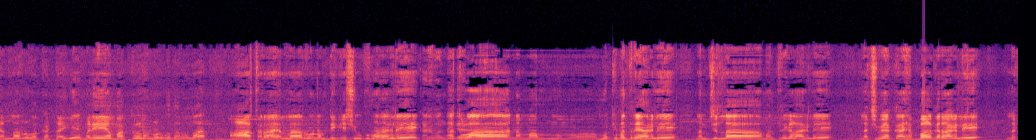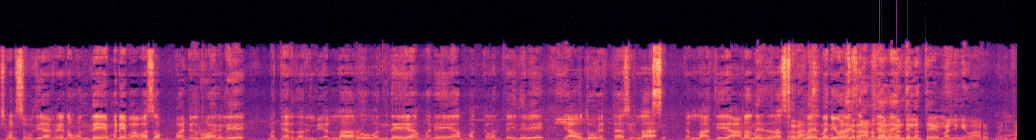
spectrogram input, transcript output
ಎಲ್ಲರೂ ಒಕ್ಕಟ್ಟಾಗಿ ಮನೆಯ ಮಕ್ಕಳನ್ನ ನೋಡ್ಕೋತಾರಲ್ಲ ಆ ತರ ಎಲ್ಲಾರು ನಮ್ಮ ಡಿ ಕೆ ಶಿವಕುಮಾರ್ ಆಗಲಿ ಅಥವಾ ನಮ್ಮ ಮುಖ್ಯಮಂತ್ರಿ ಆಗಲಿ ನಮ್ಮ ಜಿಲ್ಲಾ ಮಂತ್ರಿಗಳಾಗಲಿ ಲಕ್ಷ್ಮೀ ಅಕ್ಕ ಹೆಬ್ಬಾಳ್ಕರ್ ಆಗಲಿ ಲಕ್ಷ್ಮಣ್ ಸೌದಿ ಆಗಲಿ ನಾವು ಒಂದೇ ಮನೆ ಬಾಬಾ ಸಾಹೇಬ್ ಪಾಟೀಲ್ರು ಆಗಲಿ ಮತ್ತೆ ಯಾರಿದ್ದಾರೆ ಇಲ್ಲಿ. ಎಲ್ಲರೂ ಒಂದೇಯ ಮನೆಯ ಮಕ್ಕಳಂತೆ ಇದೀವಿ. ಯಾವುದು ವ್ಯತ್ಯಾಸ ಇಲ್ಲ. ಎಲ್ಲ ಅತಿ ಆನಂದ ಬಂದಿಲ್ಲ ಅಂತ ಹೇಳಿ ಮೊನ್ನೆ ನೀವು ಆರೋಪ ಮಾಡಿದ್ರಿ.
